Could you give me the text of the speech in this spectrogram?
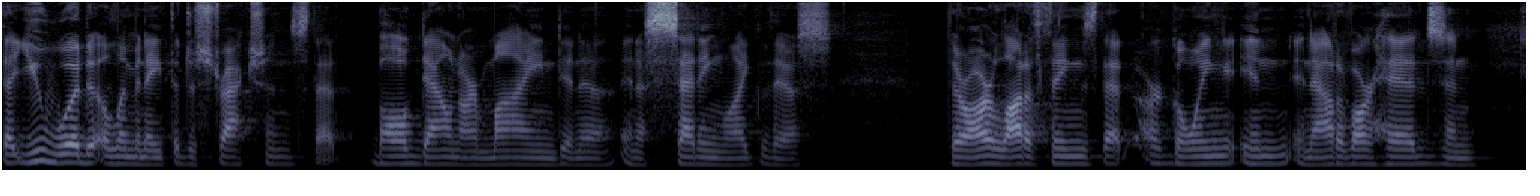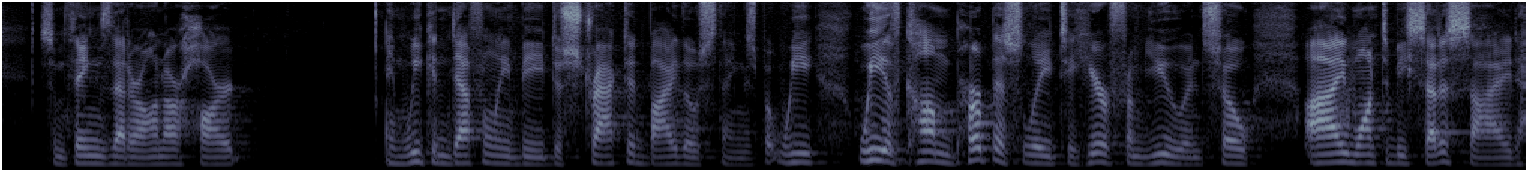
that you would eliminate the distractions that bog down our mind in a, in a setting like this. There are a lot of things that are going in and out of our heads and some things that are on our heart. And we can definitely be distracted by those things. But we, we have come purposely to hear from you. And so I want to be set aside,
